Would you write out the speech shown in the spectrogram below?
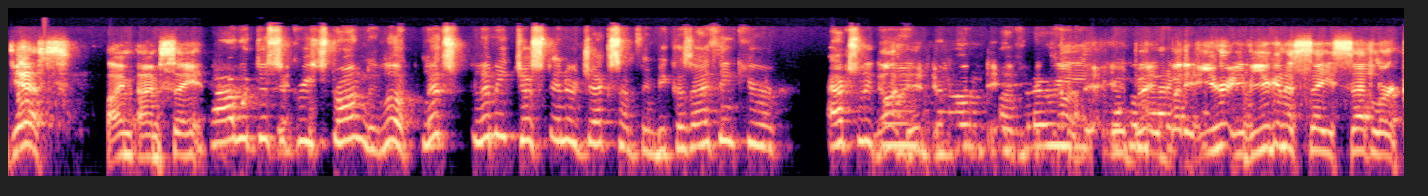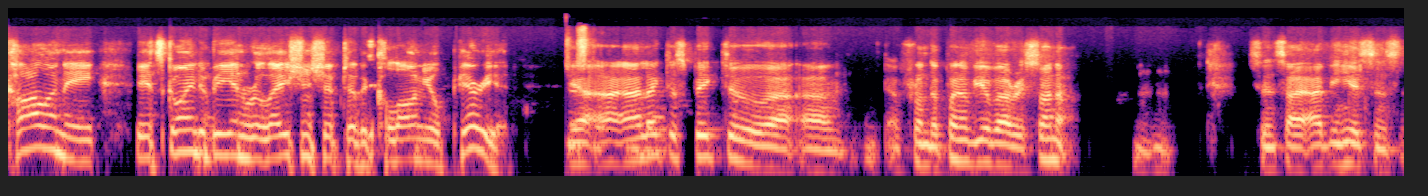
Yes, I'm, I'm saying I would disagree strongly. Look, let's let me just interject something because I think you're actually going no, down a very. No, but, but, if you're if you're going to say settler colony, it's going to be in relationship to the colonial period. Just yeah, I, I like to speak to uh, um, from the point of view of Arizona. Mm-hmm. Since I, have been here since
